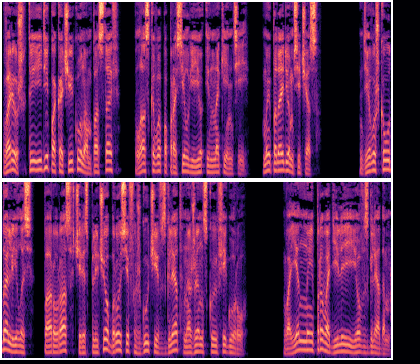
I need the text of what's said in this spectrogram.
«Варюш, ты иди пока чайку нам поставь», — ласково попросил ее Иннокентий. «Мы подойдем сейчас». Девушка удалилась, пару раз через плечо бросив жгучий взгляд на женскую фигуру. Военные проводили ее взглядом.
